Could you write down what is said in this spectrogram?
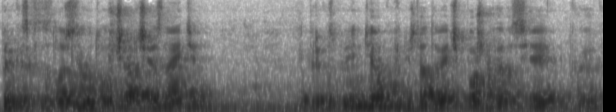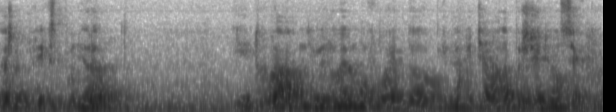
приказката за лъжливото овчарче, знаете, и при господин Дянков нещата вече почнаха да се, как да кажа, преекспонират и това неминуемо води до и нагнетява напрежение в сектора.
